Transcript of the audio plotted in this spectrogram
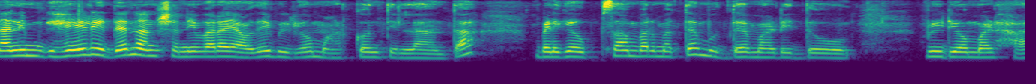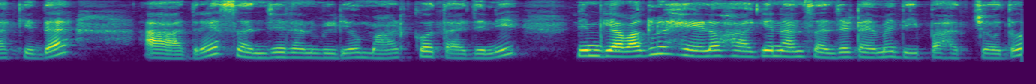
ನಾನು ನಿಮ್ಗೆ ಹೇಳಿದ್ದೆ, ನಾನು ಶನಿವಾರ ಯಾವುದೇ ವಿಡಿಯೋ ಮಾಡ್ಕೊತಿಲ್ಲ ಅಂತ. ಬೆಳಗ್ಗೆ ಉಪ್ಸಾಂಬಾರು ಮತ್ತು ಮುದ್ದೆ ಮಾಡಿದ್ದು ವಿಡಿಯೋ ಮಾಡಿ ಹಾಕಿದ್ದೆ. ಆದರೆ ಸಂಜೆ ನಾನು ವಿಡಿಯೋ ಮಾಡ್ಕೋತಾ ಇದ್ದೀನಿ. ನಿಮ್ಗೆ ಯಾವಾಗಲೂ ಹೇಳೋ ಹಾಗೆ ನಾನು ಸಂಜೆ ಟೈಮೇ ದೀಪ ಹಚ್ಚೋದು.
